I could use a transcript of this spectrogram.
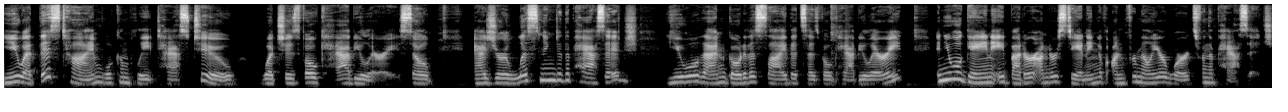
You at this time will complete task two, which is vocabulary. So as you're listening to the passage, you will then go to the slide that says vocabulary and you will gain a better understanding of unfamiliar words from the passage,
